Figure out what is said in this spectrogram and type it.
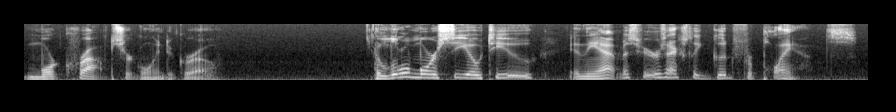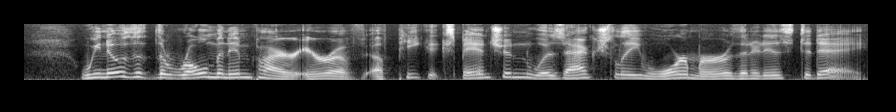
more crops are going to grow a little more CO2 in the atmosphere is actually good for plants. We know that the Roman Empire era of, of peak expansion was actually warmer than it is today.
